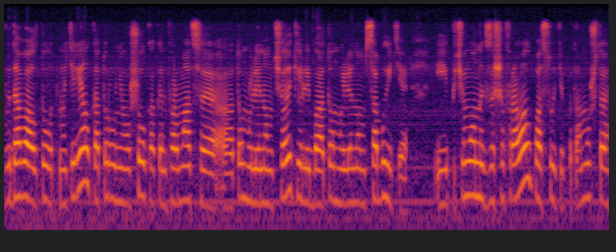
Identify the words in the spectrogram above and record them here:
выдавал тот материал, который у него шел как информация о том или ином человеке, либо о том или ином событии. И почему он их зашифровал, по сути, потому что,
